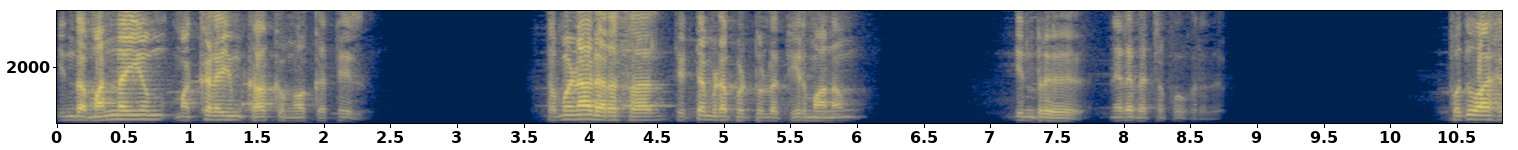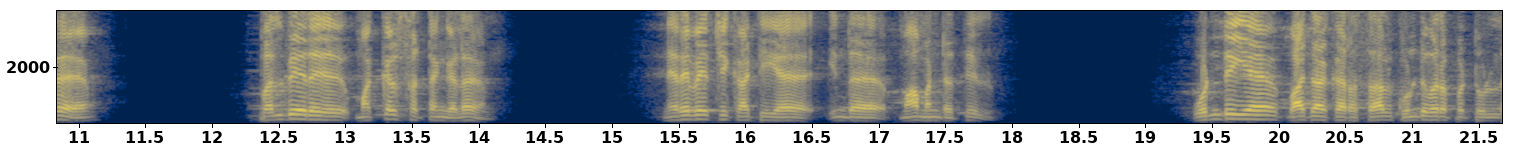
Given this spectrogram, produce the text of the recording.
இந்த மண்ணையும் மக்களையும் காக்கும் நோக்கத்தில் தமிழ்நாடு அரசால் திட்டமிடப்பட்டுள்ள தீர்மானம் இன்று நிறைவேற்றப் போகிறது. பொதுவாக பல்வேறு மக்கள் சட்டங்களை நிறைவேற்றி காட்டிய இந்த மாமன்றத்தில் ஒன்றிய பாஜக அரசால் கொண்டு வரப்பட்டுள்ள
